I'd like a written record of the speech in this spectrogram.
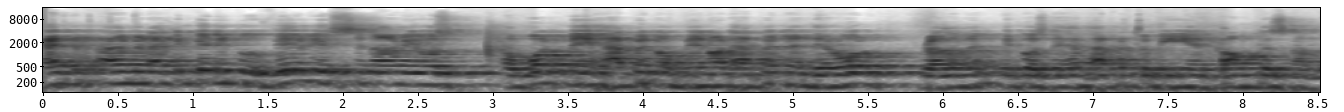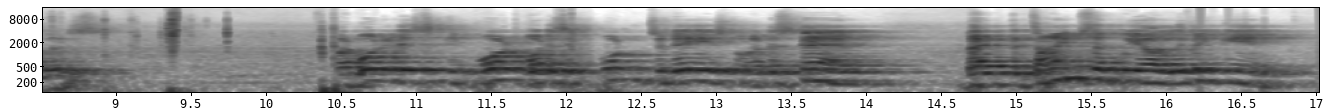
And I mean, I can get into various scenarios of what may happen or may not happen, and they're all relevant because they have happened to me in countless numbers. But what it is important, what is important today is to understand that the times that we are living in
